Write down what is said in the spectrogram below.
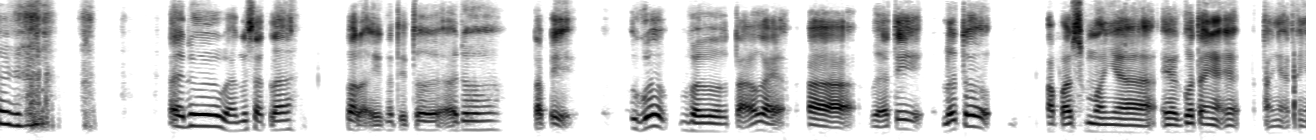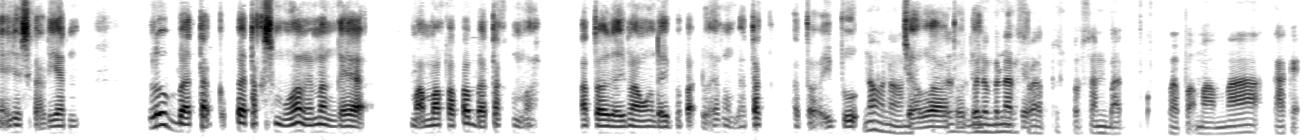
aduh bangsat lah. Kalau inget itu aduh. Tapi gue baru tahu kayak uh, berarti lu tuh apa semuanya ya gue tanya ya tanya tanya aja sekalian. Lu Batak Batak semua memang? Kayak mama papa Batak semua? Atau dari mamang dari bapak doang Batak atau ibu No, no, no. Jawa atau kayak 100% bat bapak mama, kakek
